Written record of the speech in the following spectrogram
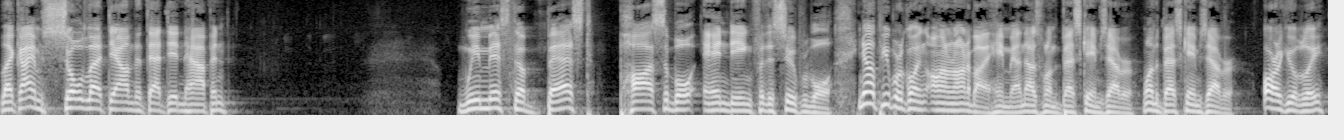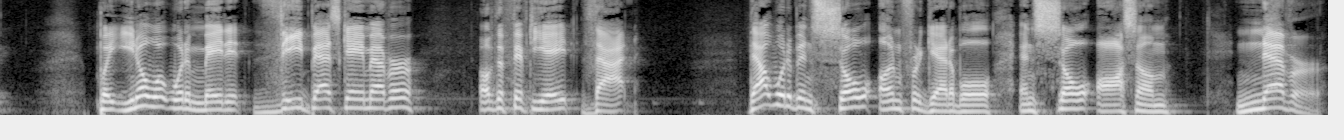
Like, I am so let down that that didn't happen. We missed the best possible ending for the Super Bowl. You know, people are going on and on about, hey, man, that was one of the best games ever. One of the best games ever, arguably. But you know what would have made it the best game ever of the 58? That. That would have been so unforgettable and so awesome. Never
